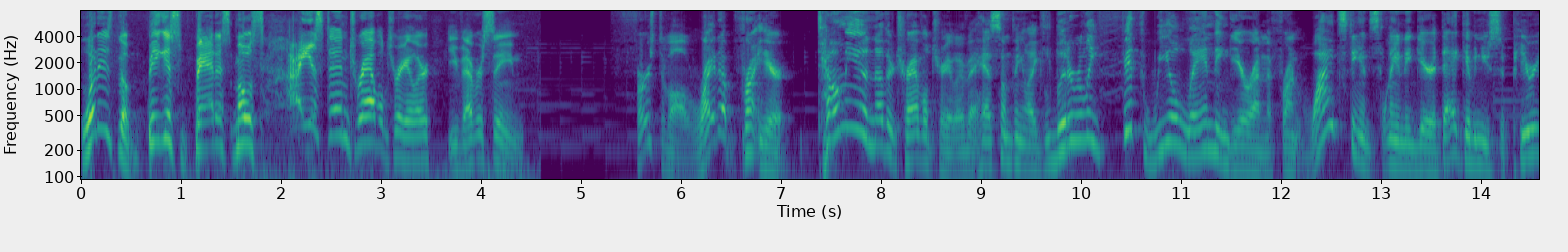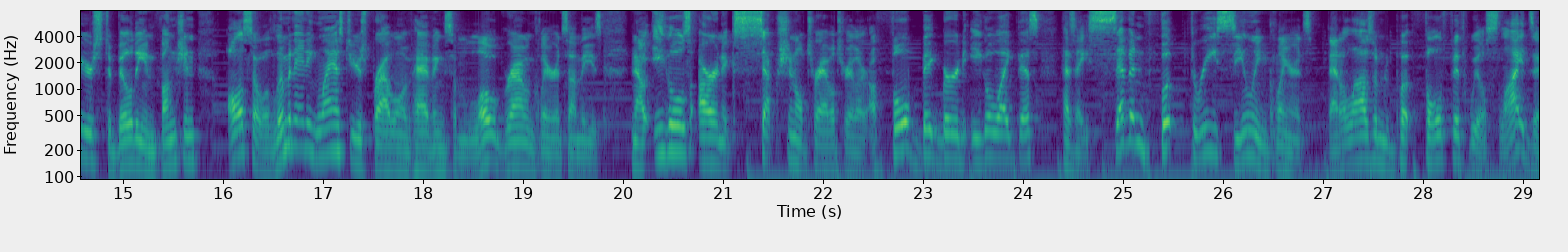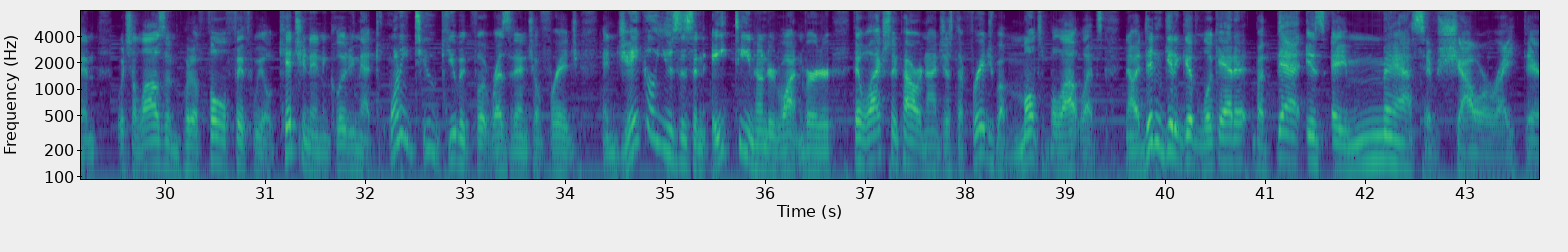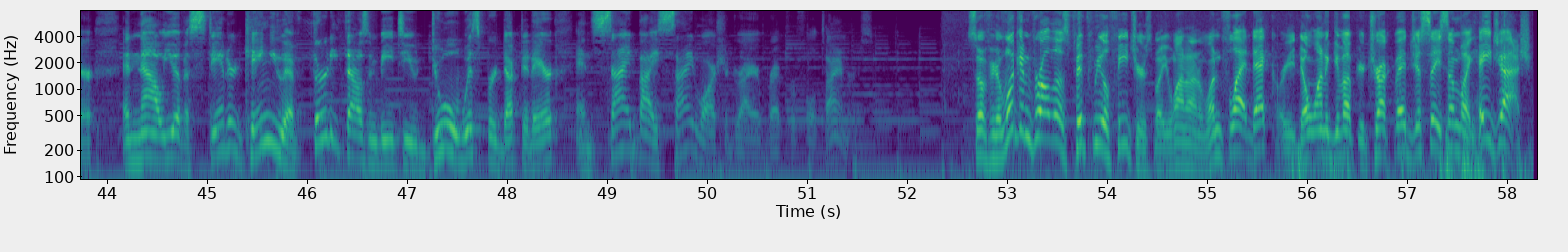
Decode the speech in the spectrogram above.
What is the biggest, baddest, most highest end travel trailer you've ever seen? First of all, right up front here, Tell me another travel trailer that has something like literally fifth wheel landing gear on the front, wide stance landing gear at that, giving you superior stability and function, also eliminating last year's problem of having some low ground clearance on these. Now, Eagles are an exceptional travel trailer. A full Big Bird Eagle like this has a 7 foot 3 ceiling clearance that allows them to put full fifth wheel slides in, which allows them to put a full fifth wheel kitchen in, including that 22 cubic foot residential fridge. And Jayco uses an 1800 watt inverter that will actually power not just the fridge, but multiple outlets. Now, I didn't get a good look at it, but that is a massive shower right there. And now you have a standard king, you have 30,000 BTU dual whisper ducted air, and side-by-side washer dryer prep for full timers. So if you're looking for all those fifth wheel features, but you want it on one flat deck, or you don't want to give up your truck bed, just say something like, hey Josh,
